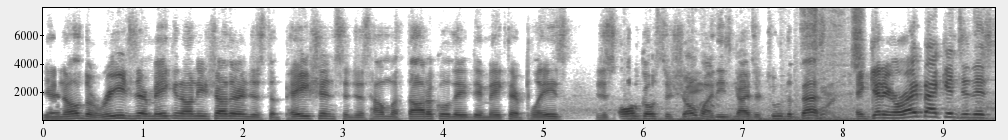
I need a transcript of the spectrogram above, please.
You know, the reads they're making on each other, and just the patience, and just how methodical they, they make their plays. It just all goes to show why these guys are two of the best. And getting right back into this,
